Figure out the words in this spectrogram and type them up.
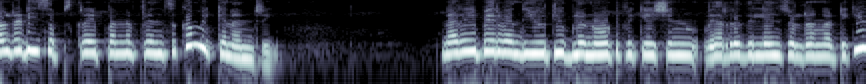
ஆல்ரெடி சப்ஸ்கிரைப் பண்ண ஃப்ரெண்ட்ஸுக்கு மிக்க நன்றி. நிறைய பேர் வந்து யூடியூப்பில் நோட்டிஃபிகேஷன் வர்றதில்லைன்னு சொல்கிறங்காட்டிக்கு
